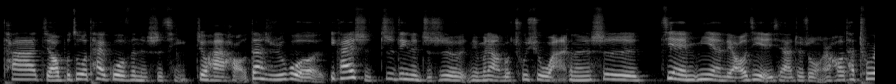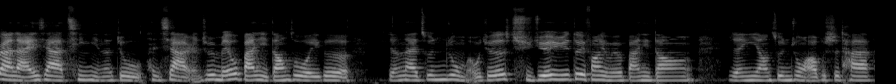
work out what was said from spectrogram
他只要不做太过分的事情就还好，但是如果一开始制定的只是你们两个出去玩，可能是见面了解一下这种，然后他突然来一下亲你，那就很吓人，就是没有把你当做一个人来尊重嘛。我觉得取决于对方有没有把你当人一样尊重，而不是他。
